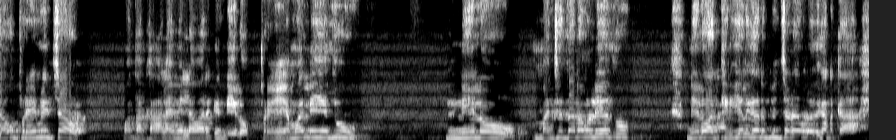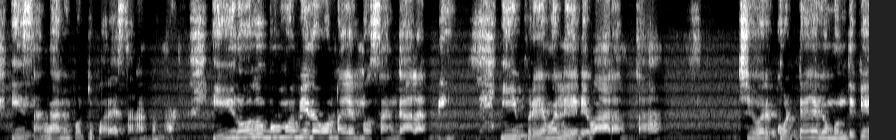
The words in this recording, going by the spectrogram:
చావు ప్రేమించావు. కొంతకాలం వెళ్ళే వారికి నీలో ప్రేమ లేదు. నీలో మంచితనం లేదు. నీలో ఆ క్రియలు కనిపించడం లేదు కనుక ఈ సంఘాన్ని కొట్టిపారేస్తాను అంటున్నాడు. ఈ రోజు భూమి మీద ఉన్న ఎన్నో సంఘాలన్నీ ఈ ప్రేమ లేని వారంతా చివరి కొట్టేయక ముందుకే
